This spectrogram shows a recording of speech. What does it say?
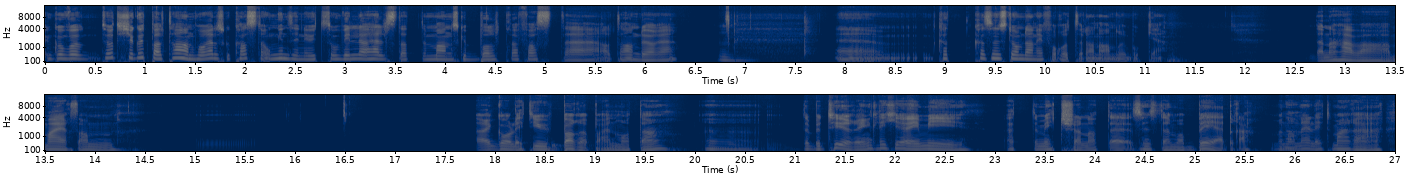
Hun turte ikke gå ut på altanen, for hun skulle kaste ungen sin ut. Så hun ville helst at mannen skulle boltre fast eh, altandører. Mm. Eh, hva hva syns du om den i forhold til den andre boken? Denne her var mer sånn Jeg går litt dypere på en måte. Eh, det betyr egentlig ikke i mi, etter mitt skjønn at jeg syns den var bedre, men Nei. han er litt mer eh,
